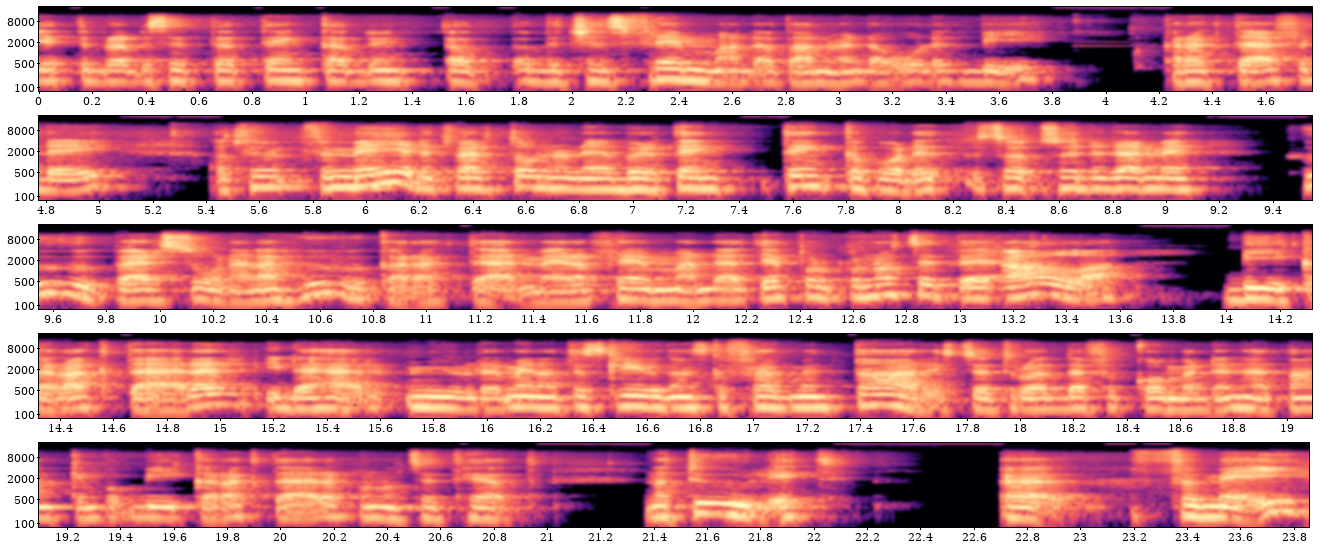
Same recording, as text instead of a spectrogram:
jättebra det sättet att tänka att, du, att, att det känns främmande att använda ordet bi-karaktär för dig. Att för, för mig är det tvärtom nu när jag börjar tänk, tänka på det så, så är det där med huvudperson eller huvudkaraktär mera främmande. Att jag på, på något sätt är alla bikaraktärer i det här myllret men att jag skriver ganska fragmentariskt så jag tror att därför kommer den här tanken på bikaraktärer på något sätt helt naturligt Eh, för mig,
